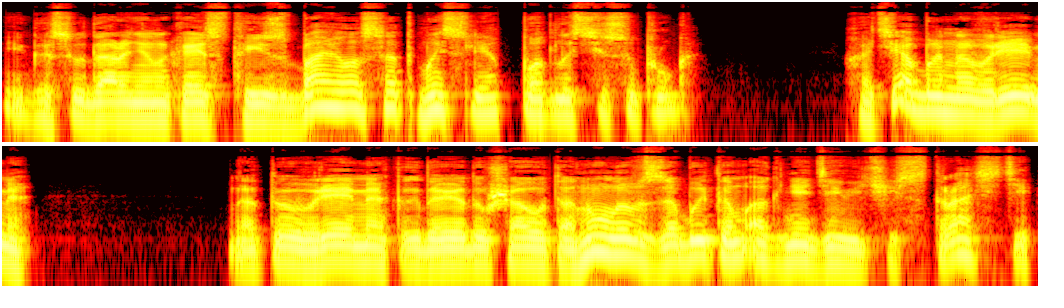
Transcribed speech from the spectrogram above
и государыня наконец-то избавилась от мысли о подлости супруга. Хотя бы на время, на то время, когда ее душа утонула в забытом огне девичьей страсти,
